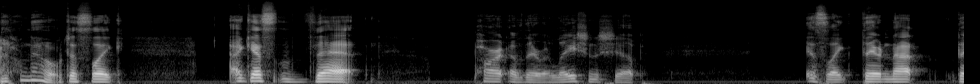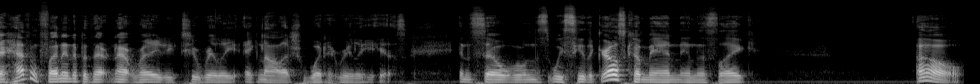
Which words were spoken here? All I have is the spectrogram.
I don't know, just like I guess that part of their relationship is like they're not they're having fun in it, but they're not ready to really acknowledge what it really is. And so when we see the girls come in and it's like, oh,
